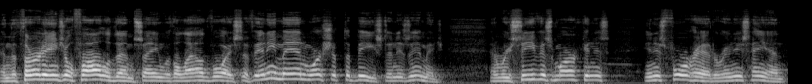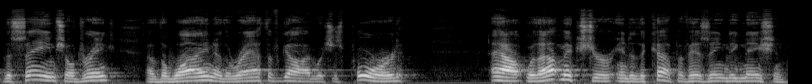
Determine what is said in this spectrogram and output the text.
And the third angel followed them, saying with a loud voice, If any man worship the beast in his image, and receive his mark in his, in his forehead or in his hand, the same shall drink of the wine of the wrath of God, which is poured out without mixture into the cup of his indignation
